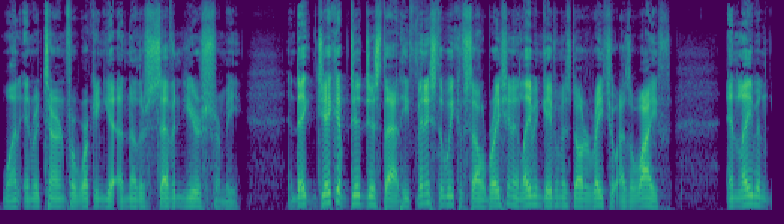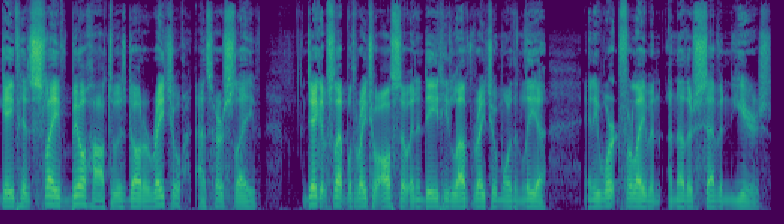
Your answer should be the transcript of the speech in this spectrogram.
one in return for working yet another seven years for me. And Jacob did just that. He finished the week of celebration, and Laban gave him his daughter Rachel as a wife. And Laban gave his slave Bilhah to his daughter Rachel as her slave. Jacob slept with Rachel also, and indeed he loved Rachel more than Leah, and he worked for Laban another seven years.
